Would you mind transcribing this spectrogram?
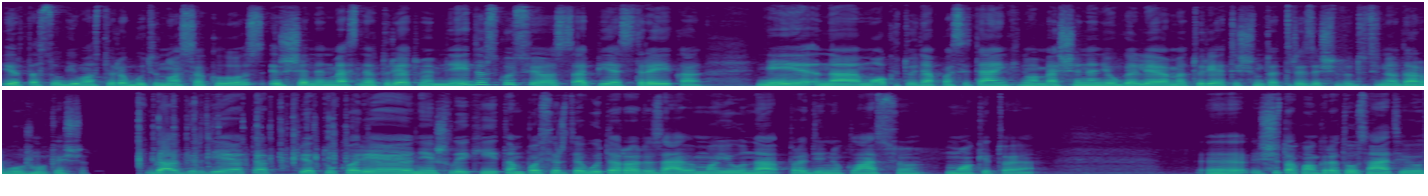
Ir tas augimas turi būti nuoseklus. Ir šiandien mes neturėtumėm nei diskusijos apie streiką, nei na, mokytojų nepasitenkinimo. Mes šiandien jau galėjome turėti 130 vidutinio darbo užmokesčio. Gal girdėjote, Pietų Korejoje neišlaikė įtampos ir tėvų terorizavimo jauna pradinių klasių mokytoja. E, šito konkretaus atveju,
